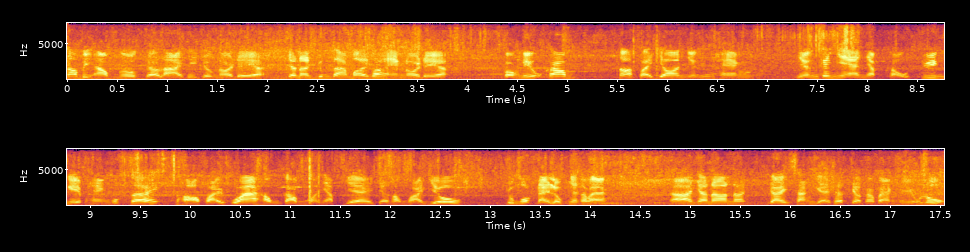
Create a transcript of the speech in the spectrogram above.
nó bị ọc ngược trở lại thị trường nội địa cho nên chúng ta mới có hàng nội địa. Còn nếu không nó phải do những hàng những cái nhà nhập khẩu chuyên nghiệp hàng quốc tế họ phải qua Hồng Kông họ nhập về chứ không phải vô Trung Quốc đại lục nha các bạn. Đó cho nên nó đây sẵn giải thích cho các bạn hiểu luôn.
